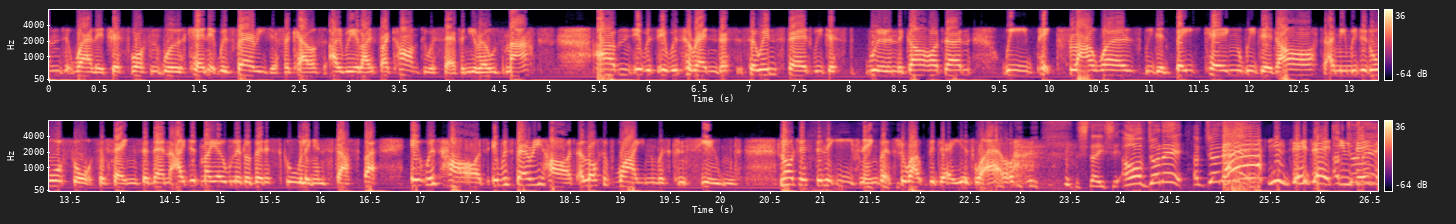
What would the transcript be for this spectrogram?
and well, it just wasn't working. It was very difficult. I realised I can't do a seven-year-old's maths. Um, it was it was horrendous. So instead, we just were in the garden. We picked flowers. We did baking. We did art. I mean, we did all sorts of things. And then I did my own little bit of schooling and stuff. But it was hard. It was very hard. A lot of wine was consumed, not just in the evening, but throughout the day as well. Stacey, oh, I've done it! I've done it! ah, you did it. I've you did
